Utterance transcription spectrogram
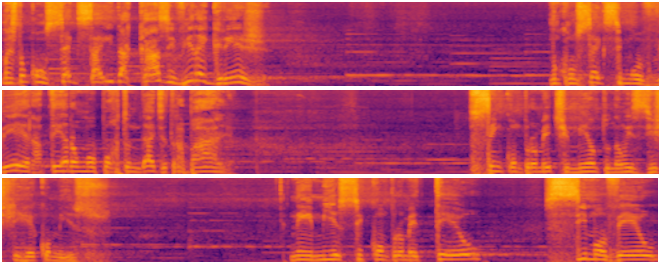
mas não consegue sair da casa e vir à igreja não consegue se mover a ter uma oportunidade de trabalho. Sem comprometimento não existe recomeço. Neemias se comprometeu, se moveu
